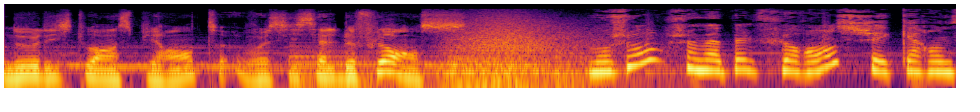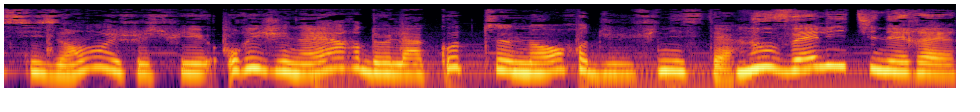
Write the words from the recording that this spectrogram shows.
Nouvelle histoire inspirante, voici celle de Florence. Bonjour, je m'appelle Florence, j'ai 46 ans et je suis originaire de la côte nord du Finistère. Nouvel itinéraire.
